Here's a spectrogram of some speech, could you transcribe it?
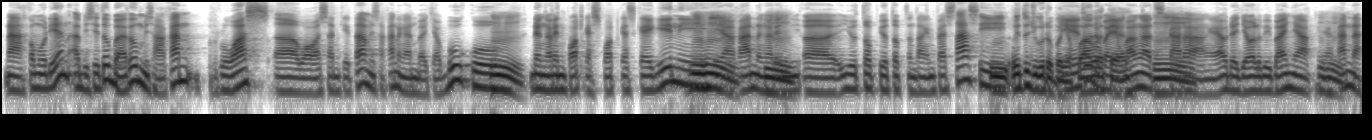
Nah kemudian abis itu baru misalkan perluas eh, wawasan kita misalkan dengan baca buku. Hmm. Dengerin podcast-podcast kayak gini. Hmm. Ya kan. Dengerin eh, YouTube-YouTube tentang investasi. Hmm, Itu juga udah banyak Ya, itu banget udah banyak ya. banget Hmm. sekarang ya udah jauh lebih banyak ya Hmm. kan nah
